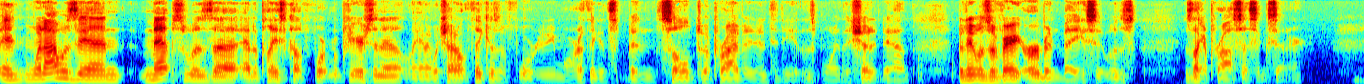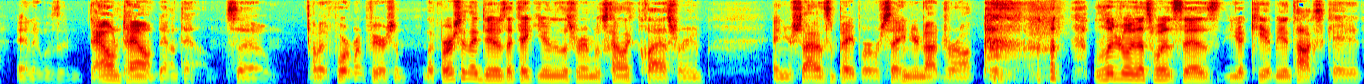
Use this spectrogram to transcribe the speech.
and when I was in, MEPS was uh, at a place called Fort McPherson in Atlanta, which I don't think is a fort anymore. I think it's been sold to a private entity at this point. They shut it down, but it was a very urban base. It was it was like a processing center, and it was in downtown downtown. So I'm at Fort McPherson. The first thing they do is they take you into this room. It's kind of like a classroom, and you're signing some paper saying you're not drunk. Literally, that's what it says. You can't be intoxicated.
